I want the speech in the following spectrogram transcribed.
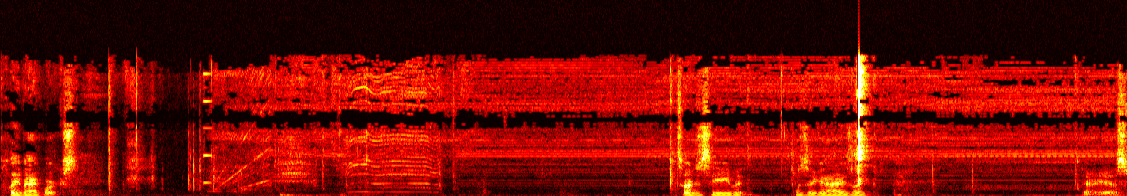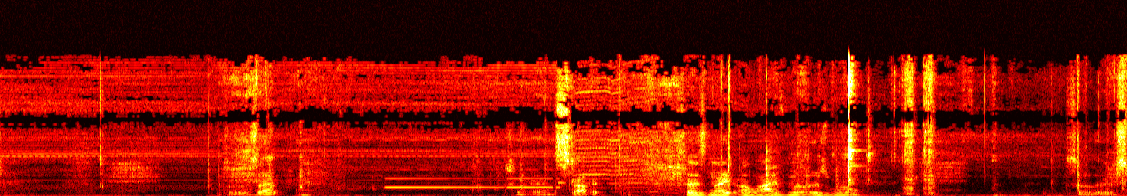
Playback works. It's hard to see, but there's a guy guy's like, there he is. So there's that. So stop it. it. Says night alive mode as well. So there's,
